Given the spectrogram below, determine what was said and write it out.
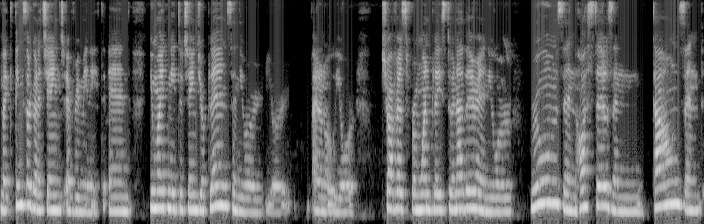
like things are going to change every minute. And you might need to change your plans and your your i don't know your travels from one place to another and your rooms and hostels and towns and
